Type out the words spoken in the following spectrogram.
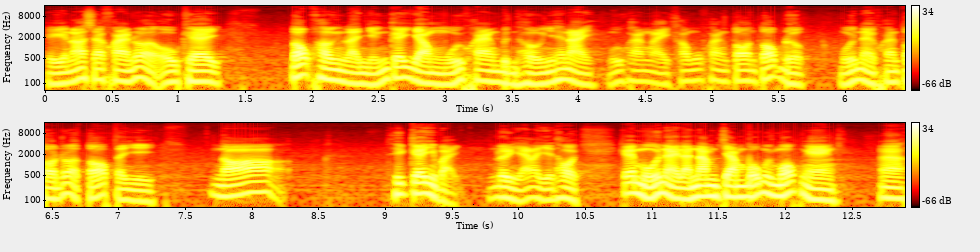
thì nó sẽ khoan rất là ok. Tốt hơn là những cái dòng mũi khoan bình thường như thế này. Mũi khoan này không có khoan tôn tốt được. Mũi này khoan tôn rất là tốt tại vì nó thiết kế như vậy. Đơn giản là vậy thôi. Cái mũi này là 541 ngàn. À,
